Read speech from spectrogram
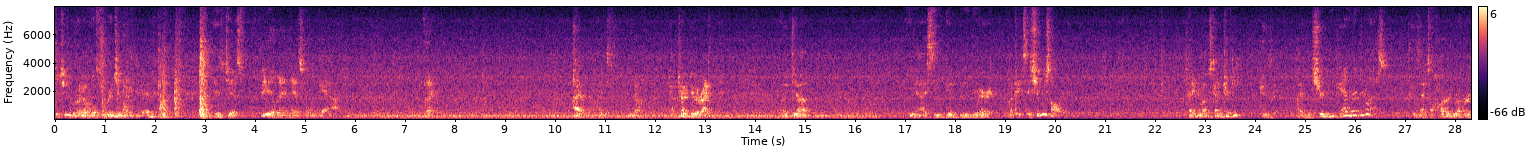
which is what I almost originally did, is just fill in this whole gap. But I don't know, I just, you know, gotta try to do it right. But, uh, yeah, I see good bead there, but it should be solid. Tighten them up is kind of tricky, because I'm sure you can break the glass, because that's a hard rubber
